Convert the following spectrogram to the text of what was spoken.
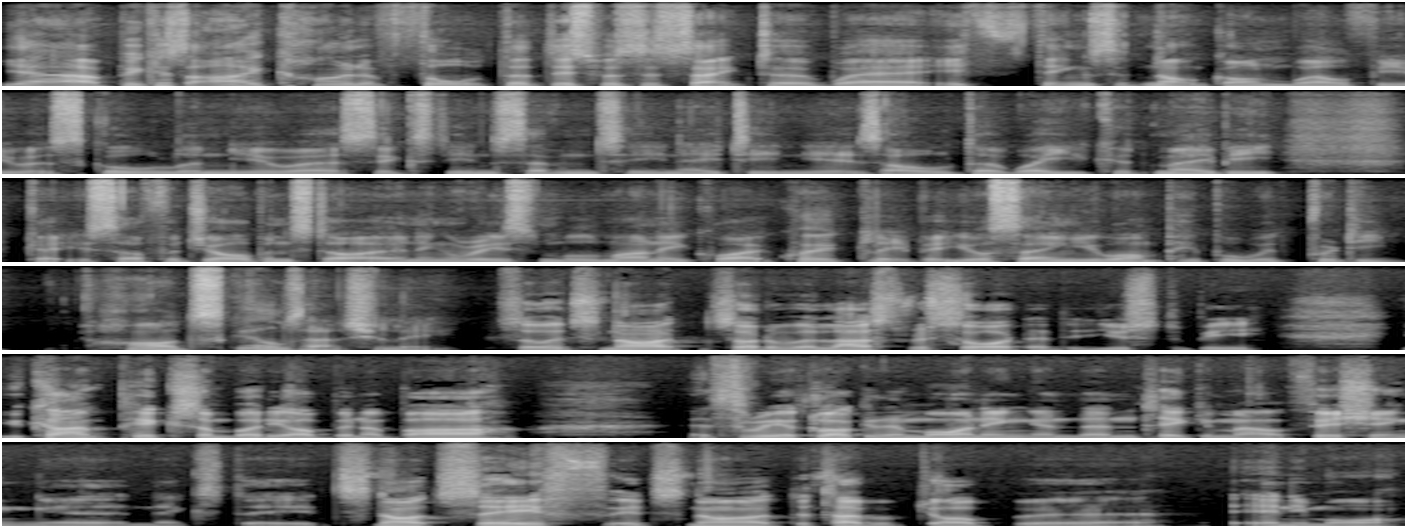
Yeah, because I kind of thought that this was a sector where if things had not gone well for you at school and you were 16, 17, 18 years old, where you could maybe get yourself a job and start earning reasonable money quite quickly. But you're saying you want people with pretty hard skills, actually. So it's not sort of a last resort that it used to be. You can't pick somebody up in a bar at three o'clock in the morning and then take him out fishing uh, next day. It's not safe. It's not the type of job uh, anymore.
